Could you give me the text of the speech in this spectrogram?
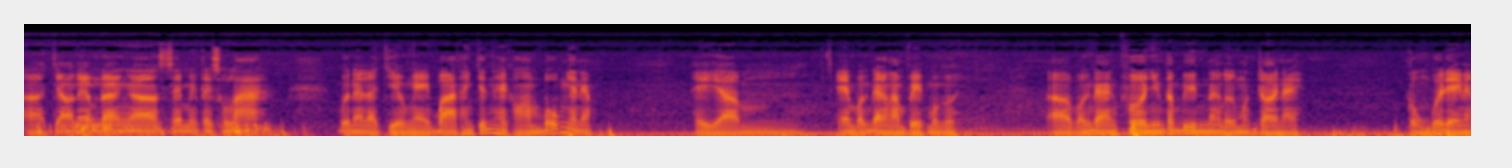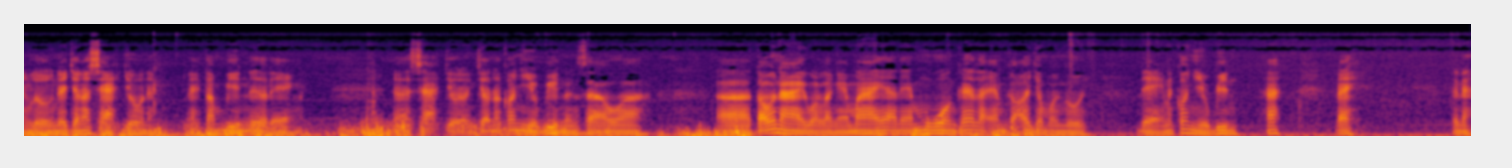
À, chào anh em đang uh, xem miền Tây Solar. Bữa nay là chiều ngày 3 tháng 9 2024 nha anh em. Thì um, em vẫn đang làm việc mọi người. À, Vẫn đang phơi những tấm pin năng lượng mặt trời này Cùng với đèn năng lượng để cho nó sạc vô nè. Đây tấm pin đây là đèn à, Sạc vô để cho nó có nhiều pin đằng sau à, à, Tối nay hoặc là ngày mai anh em mua cái là em gửi cho mọi người. Đèn nó có nhiều pin ha. Đây. Đây nè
